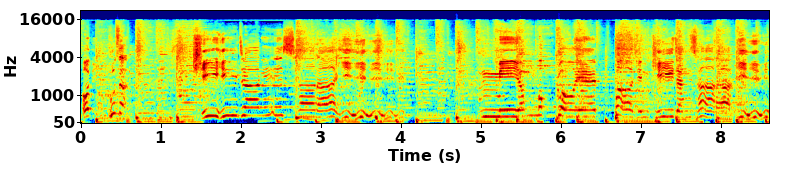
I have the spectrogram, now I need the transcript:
어디? 부산! 기장의 사나이. 미역 먹고 예뻐진 기장 사나이.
